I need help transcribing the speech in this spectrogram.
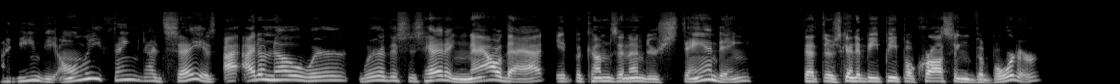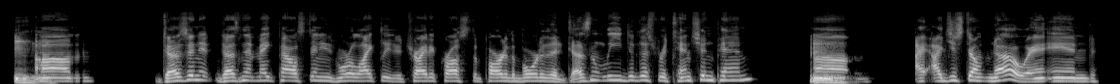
i mean the only thing i'd say is i i don't know where where this is heading now that it becomes an understanding that there's going to be people crossing the border Mhm. um doesn't it doesn't it make palestinians more likely to try to cross the part of the border that doesn't lead to this retention pen Mhm. Um, I, I just don't know. And, and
